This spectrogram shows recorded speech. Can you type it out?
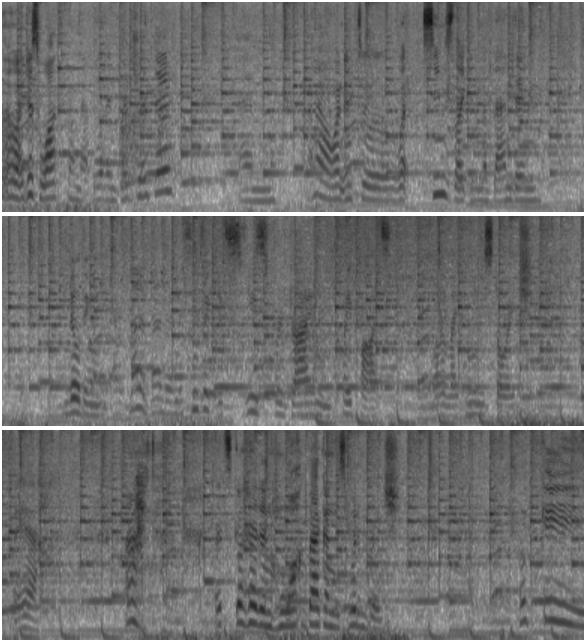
So I just walked from that wooden bridge right there and kind of went into what seems like an abandoned building. Uh, Not abandoned, it seems like it's used for drying clay pots or like mini storage. But yeah. Alright, let's go ahead and walk back on this wooden bridge. Okay.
